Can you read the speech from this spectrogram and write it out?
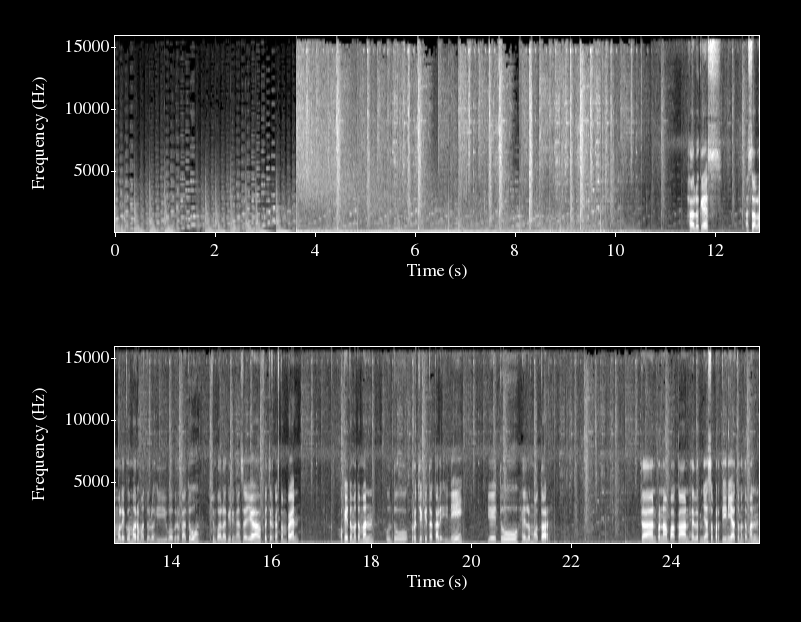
Halo guys, Assalamualaikum warahmatullahi wabarakatuh. Jumpa lagi dengan saya, Fajar Custom Pen. Oke teman-teman, untuk project kita kali ini Yaitu helm motor. Dan penampakan helmnya seperti ini ya teman-teman.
